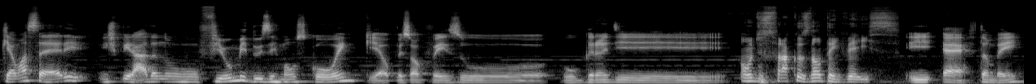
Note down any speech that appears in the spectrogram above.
que é uma série inspirada no filme dos irmãos Coen, que é o pessoal que fez o, o grande... Onde os fracos não têm vez. E, é, também.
